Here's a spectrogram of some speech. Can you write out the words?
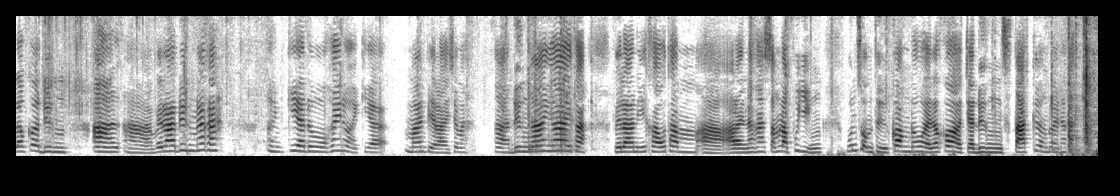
แล้วก็ดึงอ่าอ่าเวลาดึงนะคะเกียร์ดูให้หน่อยเกียร์ไม่เป็นไรใช่ไหม อ่าดึงง่ายง่ายค่ะ เวลานี้เขาทำอ่าอะไรนะคะสำหรับผู้หญิงวุ้นสมถือกล้องด้วย แล้วก็จะดึงสตาร์ทเครื่องด้วยนะคะ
